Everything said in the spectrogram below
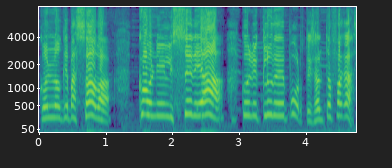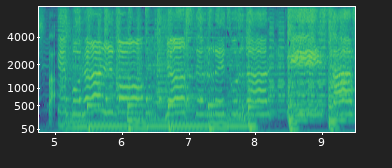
con lo que pasaba con el CDA, con el Club de Deportes Antofagasta. Que por algo me hace recordar, quizás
